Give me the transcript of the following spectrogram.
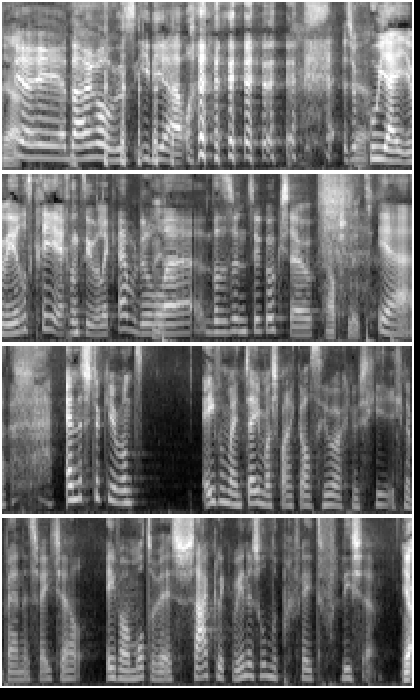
Ja, Ja. ja, ja, daarom. Dat is ideaal. dat is ook hoe jij je wereld creëert natuurlijk. Hè? Ik bedoel, dat is natuurlijk ook zo. Absoluut. Ja. En een stukje, want een van mijn thema's waar ik altijd heel erg nieuwsgierig naar ben, is weet je wel, een van mijn motto is zakelijk winnen zonder privé te verliezen. Ja.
